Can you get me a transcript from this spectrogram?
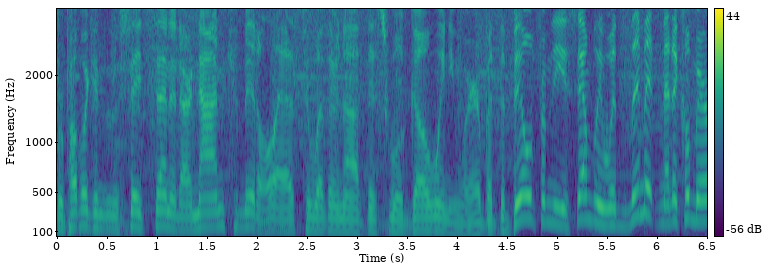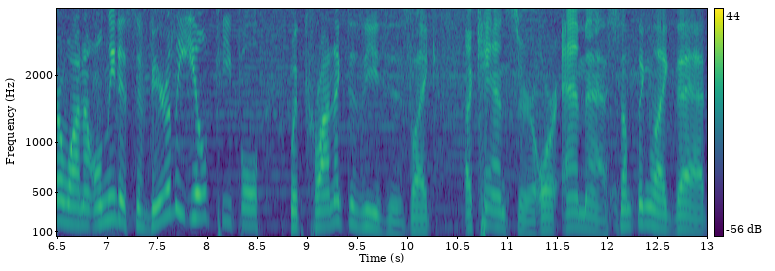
Republicans in the state Senate, are non committal as to whether or not this will go anywhere. But the bill from the Assembly would limit medical marijuana only to severely ill people with chronic diseases like a cancer or MS, something like that.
